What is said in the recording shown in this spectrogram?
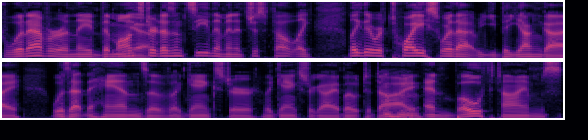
whatever and they the monster Yeah. doesn't see them and it just felt like like there were twice where that the young guy was at the hands of a gangster the gangster guy about to die Mm-hmm. and both times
